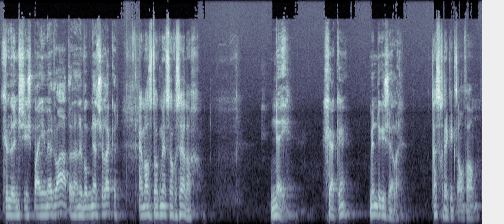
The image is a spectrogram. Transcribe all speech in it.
Geluncht in Spanje met water. En dat vond ik net zo lekker. En was het ook net zo gezellig? Nee. Gek, hè? Minder gezellig. Daar schrik ik dan van.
